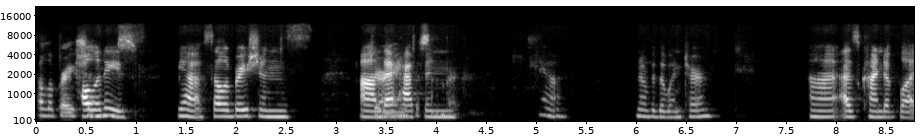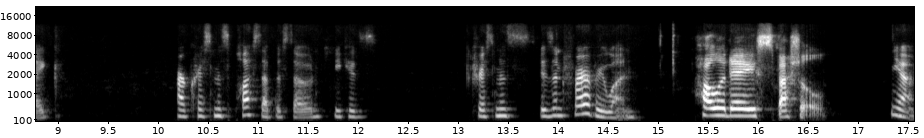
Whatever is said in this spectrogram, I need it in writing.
celebrations holidays yeah celebrations um, that happen December. yeah and over the winter uh, as kind of like our christmas plus episode because christmas isn't for everyone. Holiday special. Yeah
